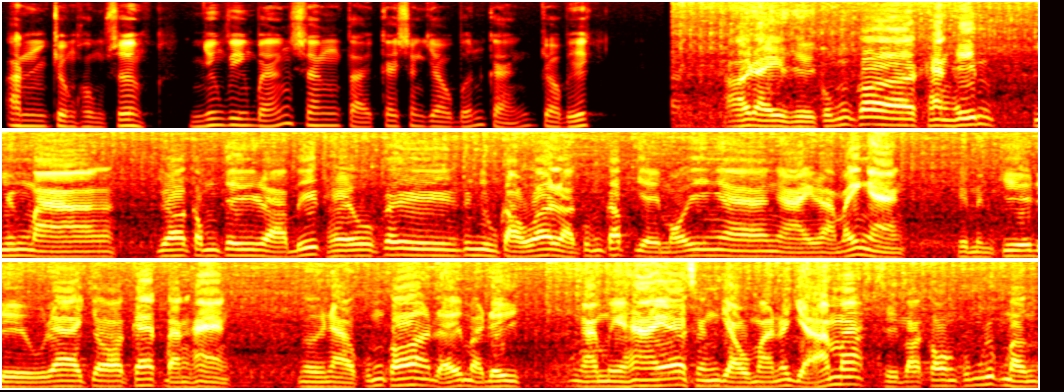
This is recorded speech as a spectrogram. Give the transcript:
Anh Trần Hồng Sơn, nhân viên bán xăng tại cây xăng dầu Bến Cảng cho biết. Ở đây thì cũng có khan hiếm, nhưng mà do công ty là biết theo cái, cái nhu cầu là cung cấp về mỗi ngày là mấy ngàn, thì mình chia đều ra cho các bạn hàng, người nào cũng có để mà đi. Ngày 12 á, xăng dầu mà nó giảm á, thì bà con cũng rất mừng.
